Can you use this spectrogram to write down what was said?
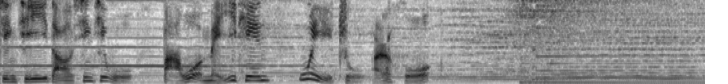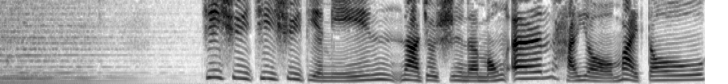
星期一到星期五，把握每一天，为主而活。继续继续点名，那就是呢蒙恩，还有麦兜，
